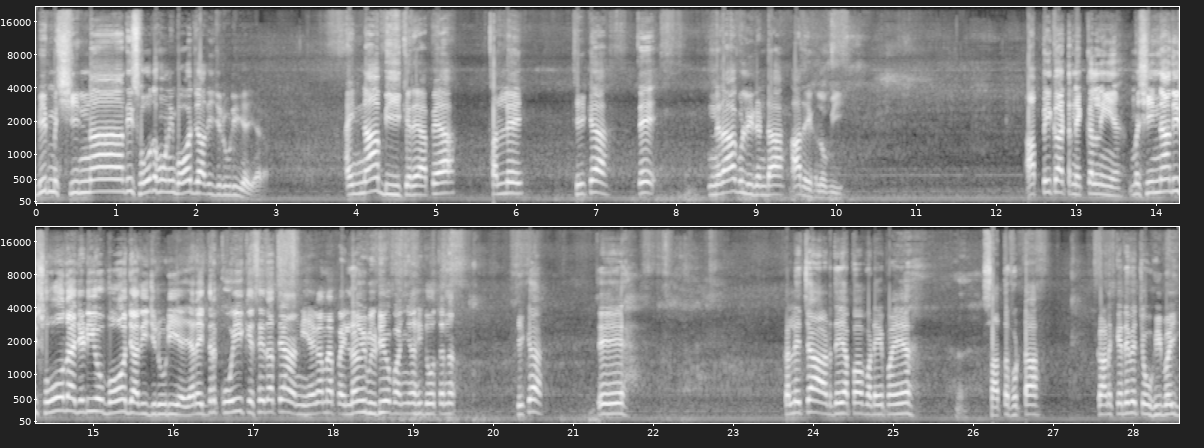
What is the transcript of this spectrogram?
ਵੀ ਮਸ਼ੀਨਾਂ ਦੀ ਸੋਧ ਹੋਣੀ ਬਹੁਤ ਜ਼ਿਆਦਾ ਜ਼ਰੂਰੀ ਹੈ ਯਾਰ। ਇੰਨਾ ਬੀ ਕਰਿਆ ਪਿਆ। ਥੱਲੇ, ਠੀਕ ਆ? ਤੇ ਨਿਰਾ ਗੁੱਲੀ ਡੰਡਾ ਆ ਦੇਖ ਲਓ ਵੀ। ਆਪੇ ਘੱਟ ਨਿਕਲਣੀ ਆ। ਮਸ਼ੀਨਾਂ ਦੀ ਸੋਧ ਆ ਜਿਹੜੀ, ਉਹ ਬਹੁਤ ਜ਼ਿਆਦਾ ਜ਼ਰੂਰੀ ਹੈ ਯਾਰ। ਇੱਧਰ ਕੋਈ ਕਿਸੇ ਦਾ ਧਿਆਨ ਨਹੀਂ ਹੈਗਾ। ਮੈਂ ਪਹਿਲਾਂ ਵੀ ਵੀਡੀਓ ਪਾਈਆਂ ਸੀ ਦੋ ਤਿੰਨ, ਠੀਕ ਆ? ਤੇ ਕੱਲੇ ਝਾੜ ਦੇ ਆਪਾਂ ਬੜੇ ਪਏ ਆ 7 ਫੁੱਟਾ। ਕਣਕ ਇਹਦੇ ਵਿੱਚ ਉਹੀ ਬਾਈ,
